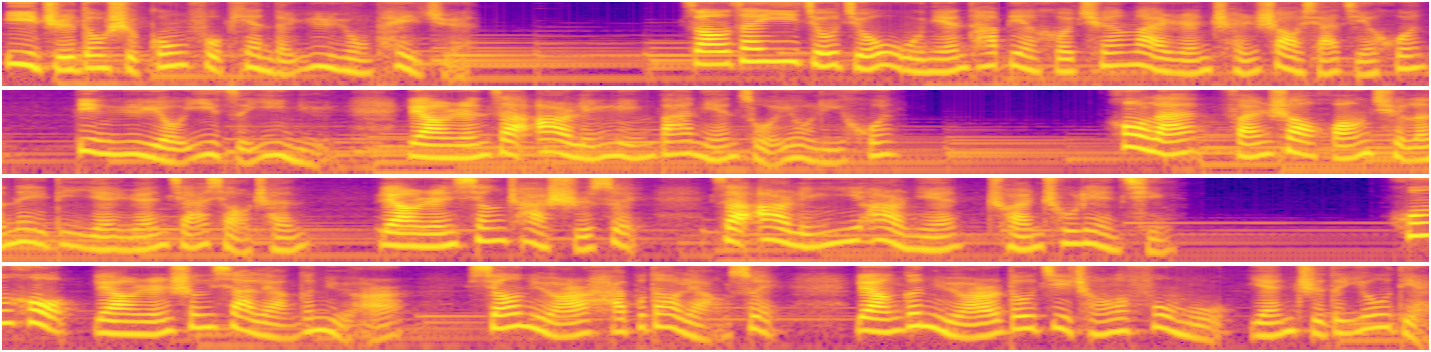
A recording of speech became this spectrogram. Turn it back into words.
一直都是功夫片的御用配角。早在1995年，他便和圈外人陈少霞结婚，并育有一子一女。两人在2008年左右离婚。后来，樊少皇娶了内地演员贾小晨，两人相差十岁，在2012年传出恋情。婚后，两人生下两个女儿。小女儿还不到两岁，两个女儿都继承了父母颜值的优点，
